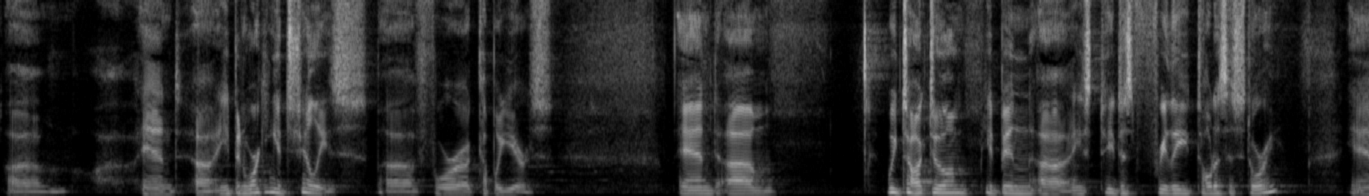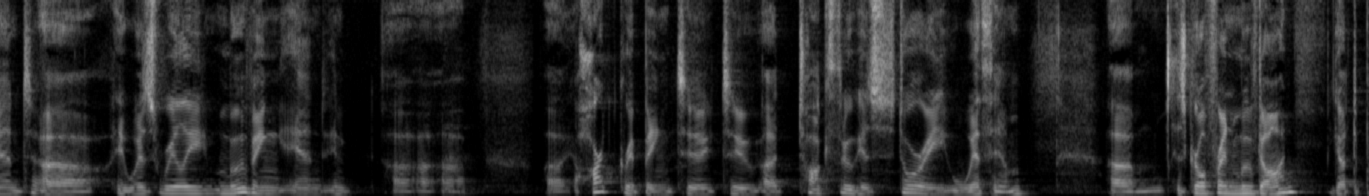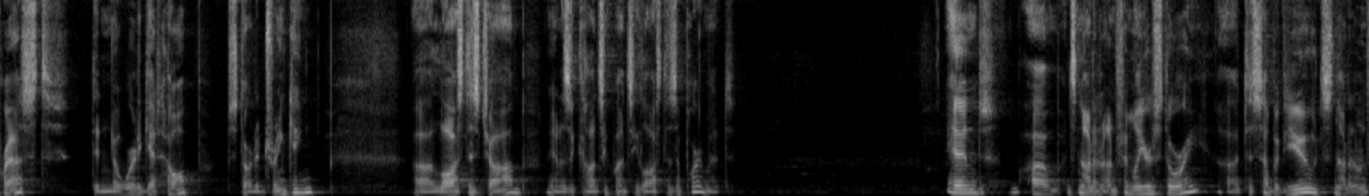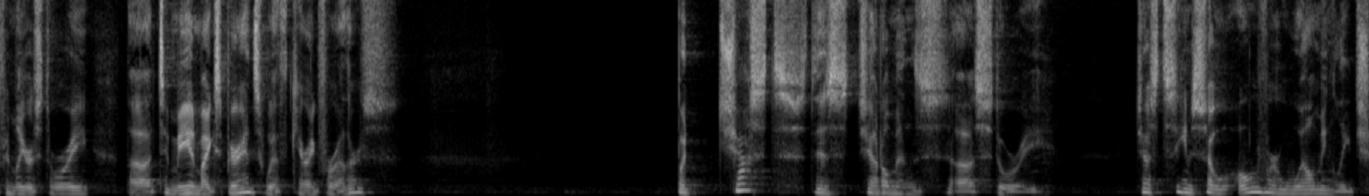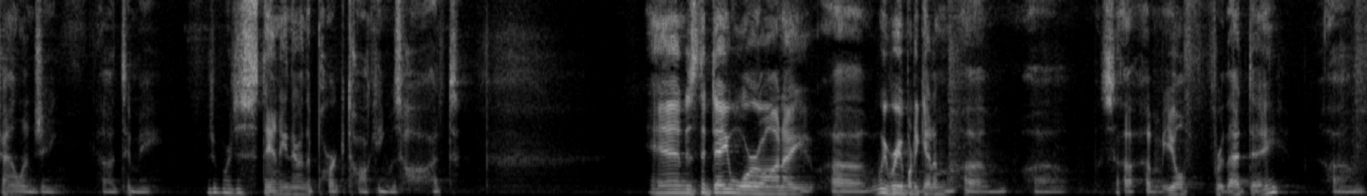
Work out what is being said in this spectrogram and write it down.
Um, and uh, he'd been working at Chili's uh, for a couple years. And um, we talked to him. He'd been, uh, he just freely told us his story. And uh, it was really moving and, and uh, heart gripping to, to talk through his story with him. Um, his girlfriend moved on, got depressed, didn't know where to get help, started drinking, uh, lost his job, and as a consequence, he lost his apartment. And um, it's not an unfamiliar story uh, to some of you. It's not an unfamiliar story uh, to me and my experience with caring for others. But just this gentleman's uh, story just seems so overwhelmingly challenging uh, to me. We're just standing there in the park talking. It was hot. And as the day wore on, I, uh, we were able to get him um, uh, a meal for that day. Um,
